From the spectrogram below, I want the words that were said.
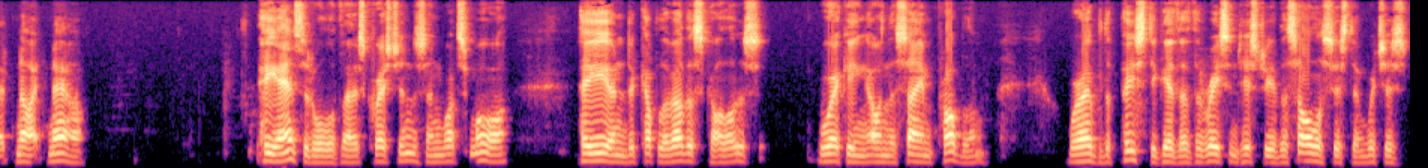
at night now. He answered all of those questions, and what's more, he and a couple of other scholars working on the same problem were able to piece together the recent history of the solar system, which is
